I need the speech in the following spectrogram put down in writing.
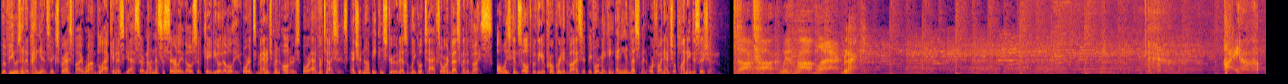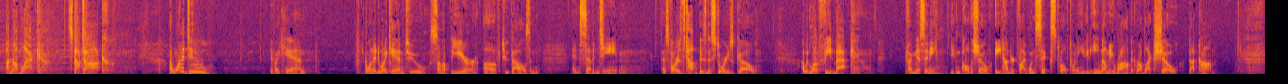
The views and opinions expressed by Rob Black and his guests are not necessarily those of KDOW or its management owners or advertisers and should not be construed as legal tax or investment advice. Always consult with the appropriate advisor before making any investment or financial planning decision. Stock Talk with Rob Black. Black. Hi, I'm Rob Black. Stock Talk. I want to do, if I can, I want to do what I can to sum up the year of 2017. As far as the top business stories go, I would love feedback. If I miss any, you can call the show 800 516 1220. You can email me, rob at robblackshow.com.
